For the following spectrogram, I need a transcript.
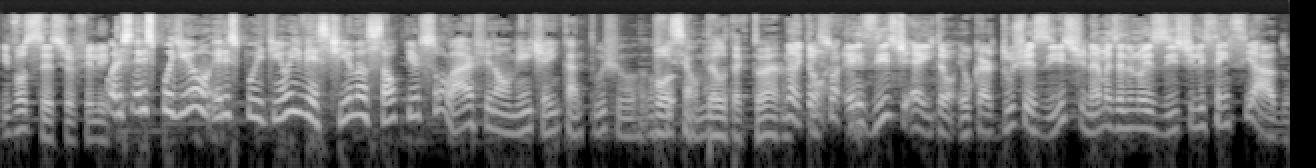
E você, senhor Felipe? Eles, eles, podiam, eles podiam investir e lançar o Per Solar finalmente aí em cartucho Pô, oficialmente. Pelo Tectoy? Né? Não, então, existe, é, então, o cartucho existe, né, mas ele não existe licenciado.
